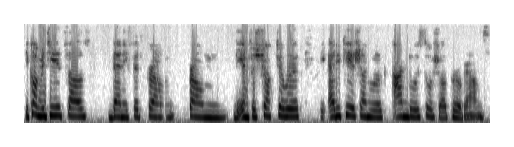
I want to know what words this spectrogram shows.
the community itself benefit from from the infrastructure work, the education work, and those social programs.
